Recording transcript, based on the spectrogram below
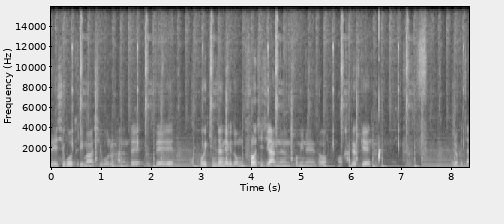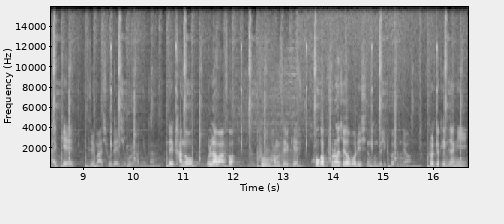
내쉬고 들이마시고를 하는데 이때 코의 긴장력이 너무 풀어지지 않는 범위 내에서 어, 가볍게 이렇게 짧게 들이마시고 내쉬고를 합니다. 근데 간혹 올라와서 후 하면서 이렇게 코가 풀어져 버리시는 분들이 있거든요. 그럴 때 굉장히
